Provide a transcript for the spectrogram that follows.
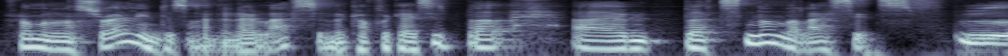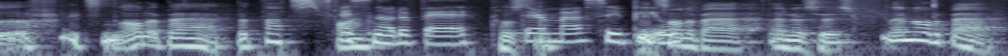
from an Australian designer, no less, in a couple of cases, but um, but nonetheless, it's ugh, it's not a bear, but that's fine. It's not a bear. They're marsupial. It's not a bear. They're, no, they're not a bear.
